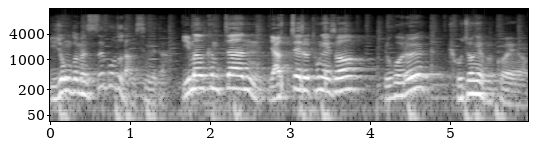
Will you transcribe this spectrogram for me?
이 정도면 쓰고도 남습니다. 이만큼 짠 약재를 통해서 요거를 교정해 볼 거예요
